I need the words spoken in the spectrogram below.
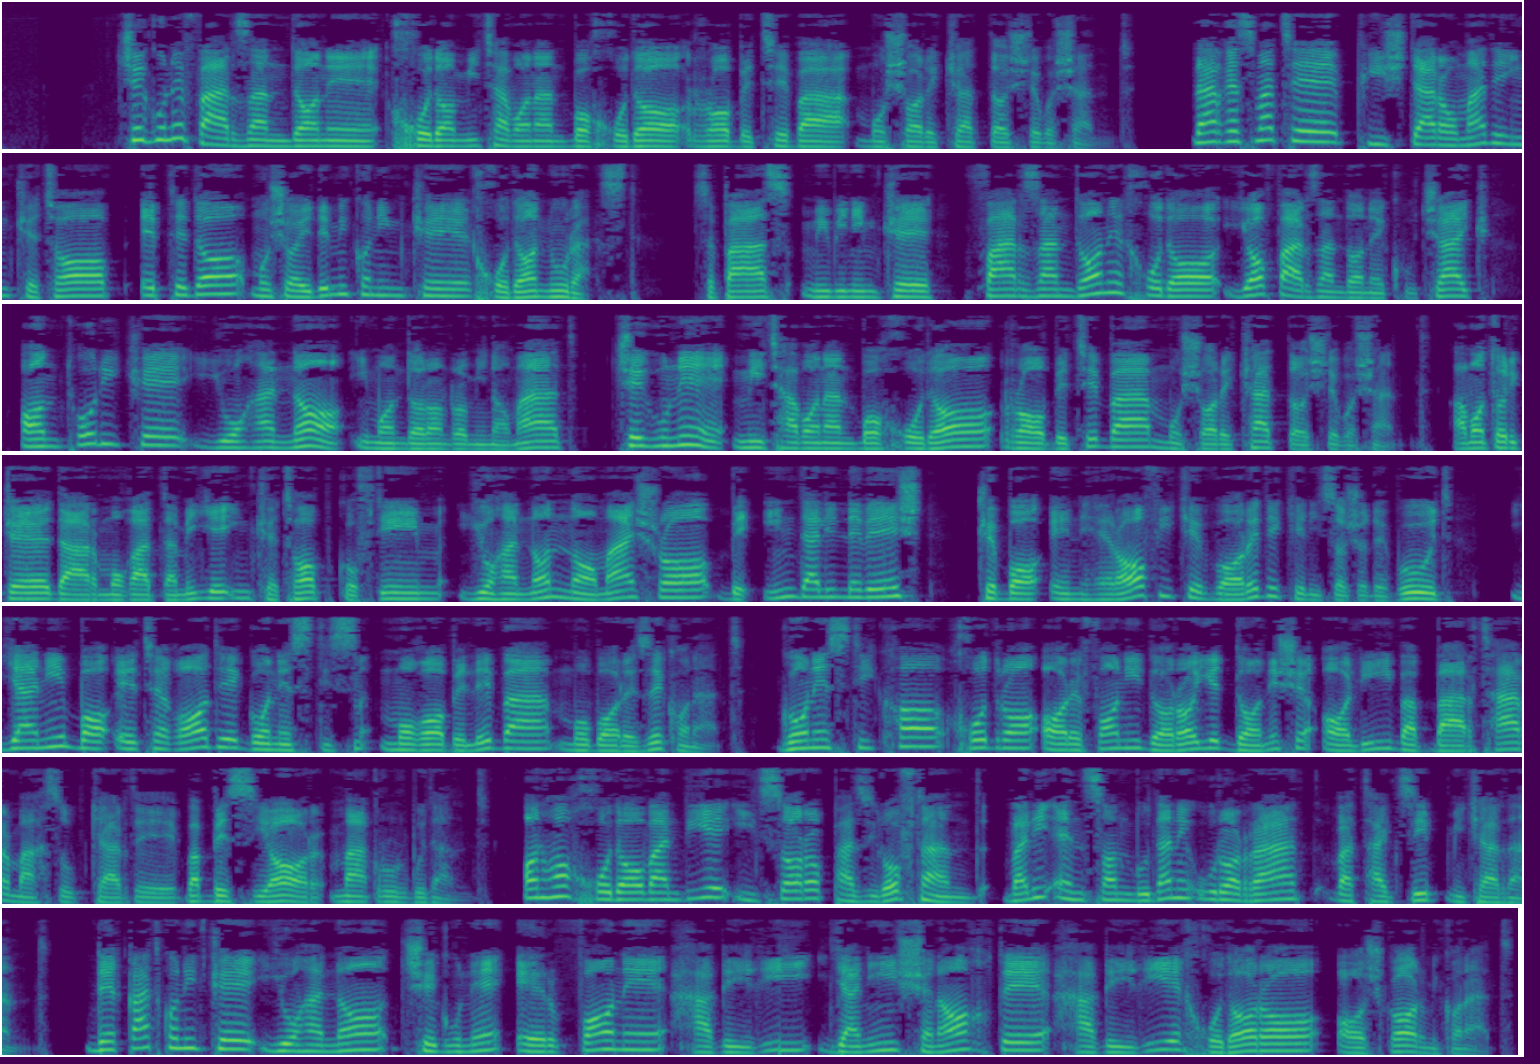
چگونه فرزندان خدا می توانند با خدا رابطه و مشارکت داشته باشند؟ در قسمت پیش درآمد این کتاب ابتدا مشاهده می کنیم که خدا نور است. سپس می بینیم که فرزندان خدا یا فرزندان کوچک آنطوری که یوحنا ایمانداران را مینامد چگونه می توانند با خدا رابطه و مشارکت داشته باشند. همانطوری که در مقدمه این کتاب گفتیم یوحنان نامش را به این دلیل نوشت که با انحرافی که وارد کلیسا شده بود یعنی با اعتقاد گونستیسم مقابله و مبارزه کند. گونستیک ها خود را عارفانی دارای دانش عالی و برتر محسوب کرده و بسیار مغرور بودند. آنها خداوندی عیسی را پذیرفتند ولی انسان بودن او را رد و تکذیب می کردند. دقت کنید که یوحنا چگونه عرفان حقیقی یعنی شناخت حقیقی خدا را آشکار می کند.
